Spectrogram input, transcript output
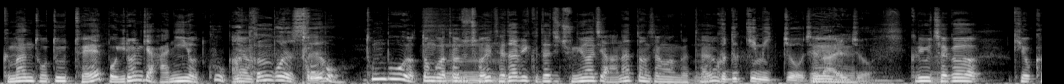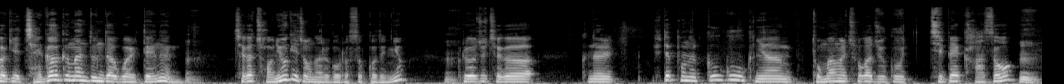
그만둬도 돼? 뭐 이런 게 아니었고 아, 그냥 통보였어요? 통보 통보였던 것 같아서 음. 저희 대답이 그다지 중요하지 않았던 상황 같아요. 그 느낌 있죠. 제가 네. 알죠. 그리고 제가 기억하기에 제가 그만둔다고 할 때는 음. 제가 저녁에 전화를 걸었었거든요. 음. 그래가지고 제가 그날 휴대폰을 끄고 그냥 도망을 쳐가지고 집에 가서 음.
